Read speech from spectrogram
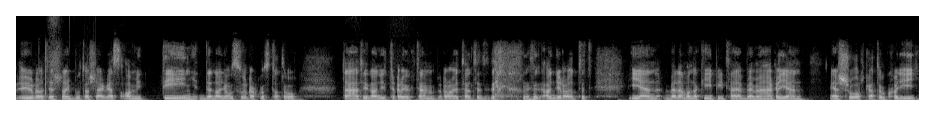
őrületes nagy butaság lesz, ami tény, de nagyon szórakoztató. Tehát én annyit rögtem rajta, tehát, annyira, tehát ilyen, bele vannak építve ebbe már ilyen, ilyen sorkatok, hogy így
